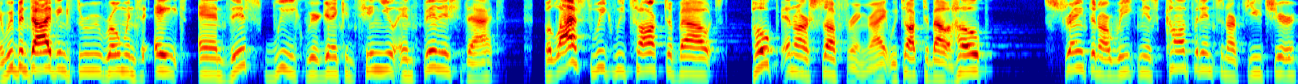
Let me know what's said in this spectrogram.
And we've been diving through Romans 8, and this week we're going to continue and finish that. But last week we talked about hope in our suffering, right? We talked about hope, strength in our weakness, confidence in our future.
